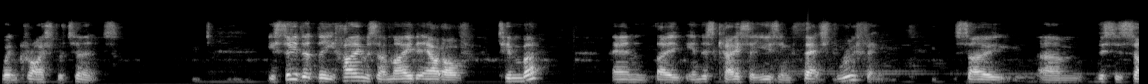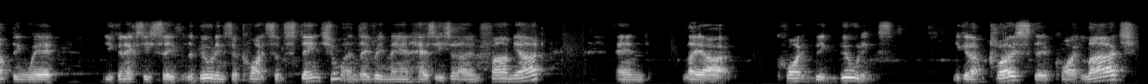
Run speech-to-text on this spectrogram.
when Christ returns. You see that the homes are made out of timber and they, in this case, are using thatched roofing. So um, this is something where you can actually see that the buildings are quite substantial and every man has his own farmyard and they are quite big buildings. You get up close, they're quite large.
